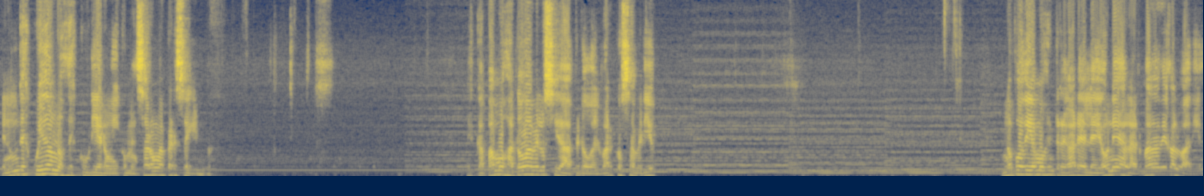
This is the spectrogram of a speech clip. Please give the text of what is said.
En un descuido nos descubrieron y comenzaron a perseguirnos. Escapamos a toda velocidad, pero el barco se averió. No podíamos entregar el Leone a la Armada de Galvadia.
